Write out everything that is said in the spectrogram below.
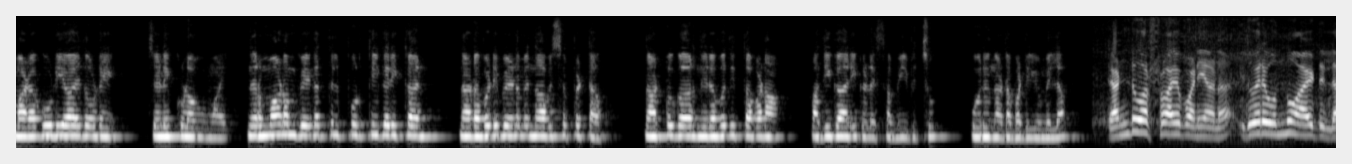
മഴ കൂടിയായതോടെ ചെളിക്കുളവുമായി. നിർമ്മാണം വേഗത്തിൽ പൂർത്തീകരിക്കാൻ നടപടി വേണമെന്നാവശ്യപ്പെട്ട നാട്ടുകാർ നിരവധി തവണ അധികാരികളെ സമീപിച്ചു. ഒരു നടപടിയുമില്ല. രണ്ടു വർഷമായ പണിയാണ്. ഇതുവരെ ഒന്നും ആയിട്ടില്ല.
